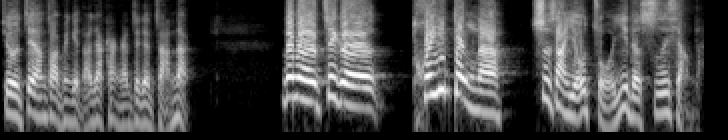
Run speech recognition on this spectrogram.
就这张照片给大家看看这个展览。那么这个推动呢，事实上有左翼的思想的。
